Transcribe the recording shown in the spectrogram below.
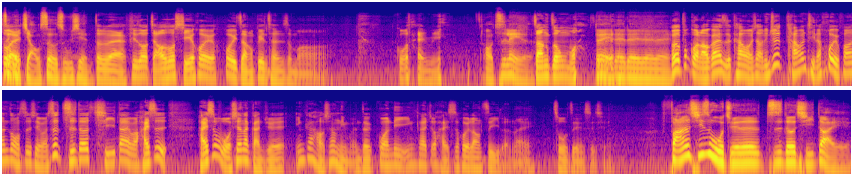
这个角色出现，对不对？譬如说，假如说协会会长变成什么 郭台铭哦之类的，张忠谋，对对对对对。不不管了，我刚才只是开玩笑。你觉得台湾体坛会发生这种事情吗？是值得期待吗？还是还是我现在感觉应该好像你们的惯例应该就还是会让自己人来做这件事情。反而，其实我觉得值得期待，哎，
